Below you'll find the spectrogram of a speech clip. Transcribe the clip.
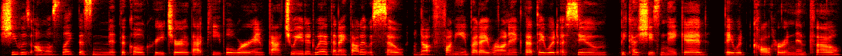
She was almost like this mythical creature that people were infatuated with. And I thought it was so not funny, but ironic that they would assume because she's naked, they would call her a nympho.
